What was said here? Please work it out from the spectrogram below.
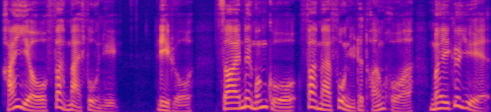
还有贩卖妇女，例如。在内蒙古，贩卖妇女的团伙每个月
